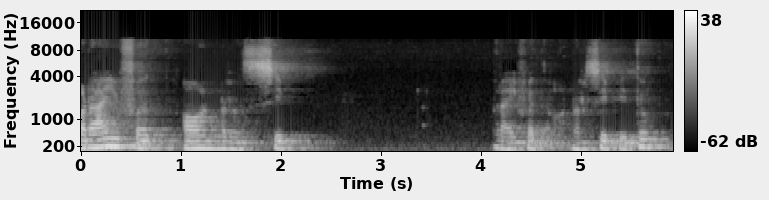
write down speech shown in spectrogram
private ownership. Private ownership itu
